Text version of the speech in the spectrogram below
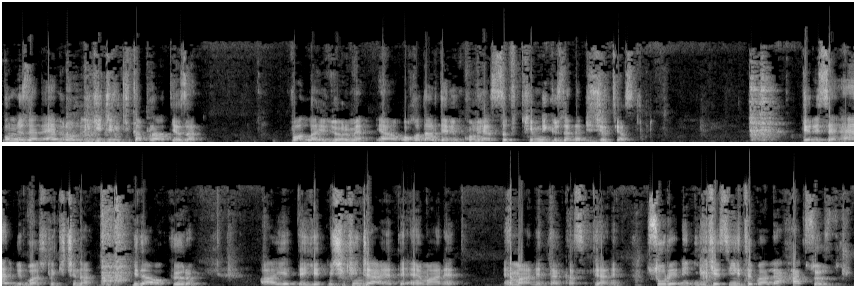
Bunun üzerine emin olun iki cilt kitap rahat yazar. Vallahi diyorum ya. Yani o kadar derin konuya sırf kimlik üzerine bir cilt yazılır. Gerisi her bir başlık içine. Bir daha okuyorum. Ayette 72. ayette emanet emanetten kasıt yani. Surenin ilkesi itibariyle hak sözdür.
